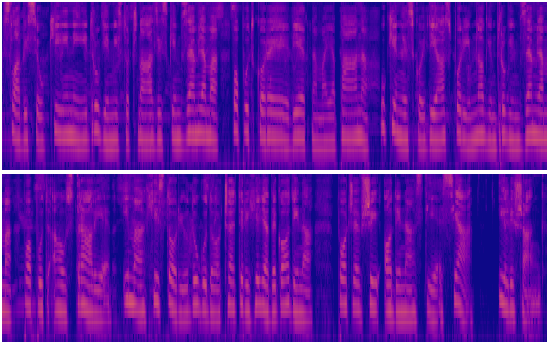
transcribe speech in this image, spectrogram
Slavi se u Kini i drugim istočnoazijskim zemljama, poput Koreje, Vjetnama, Japana, u kineskoj dijaspori i mnogim drugim zemljama, poput Australije. Ima historiju dugu do 4000 godina, počevši od dinastije Xia ili Shang.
